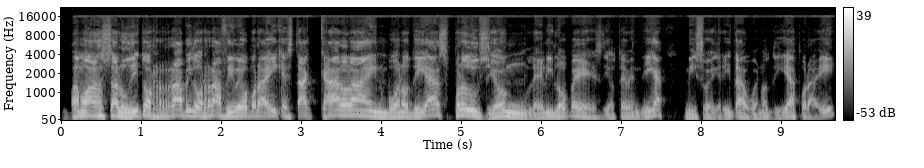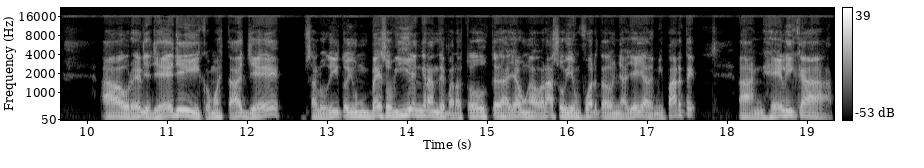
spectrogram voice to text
Vamos a los saluditos rápidos, Rafi. Veo por ahí que está Caroline. Buenos días, producción. Leli López, Dios te bendiga. Mi suegrita, buenos días por ahí. Aurelia, Yeji, ¿cómo estás, Ye? Un saludito y un beso bien grande para todos ustedes allá. Un abrazo bien fuerte a Doña Yeya de mi parte. Angélica,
